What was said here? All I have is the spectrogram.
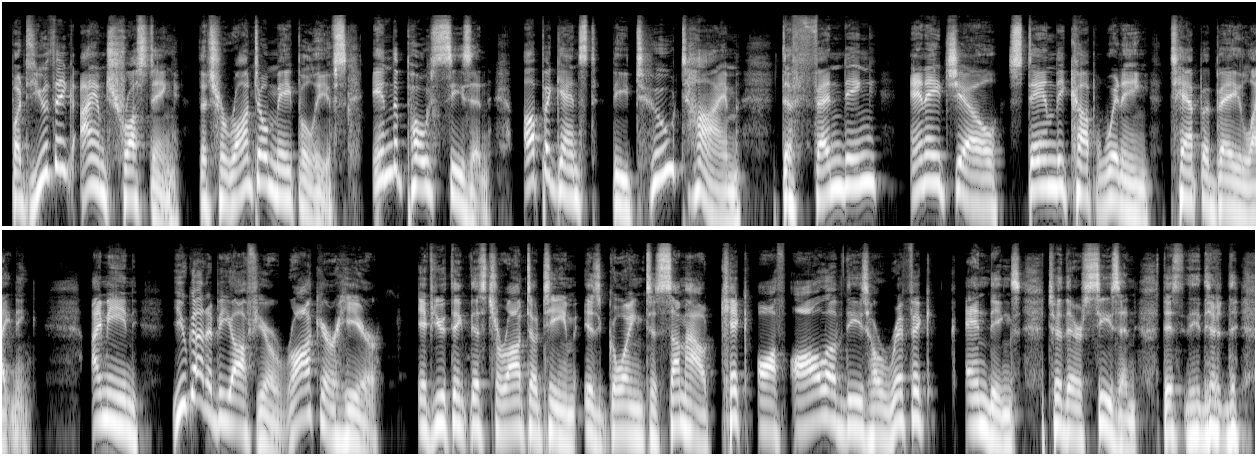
But do you think I am trusting the Toronto Maple Leafs in the postseason up against the two time defending NHL Stanley Cup winning Tampa Bay Lightning? I mean, you got to be off your rocker here if you think this Toronto team is going to somehow kick off all of these horrific endings to their season. This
